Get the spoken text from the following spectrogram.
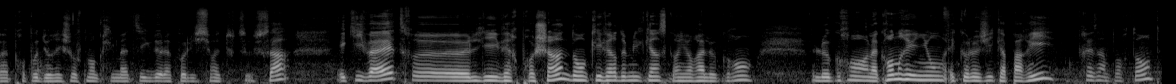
à propos du réchauffement climatique, de la pollution et tout ça, et qui va être euh, l'hiver prochain, donc l'hiver 2015, quand il y aura le grand, la grande réunion écologique à Paris, très importante.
